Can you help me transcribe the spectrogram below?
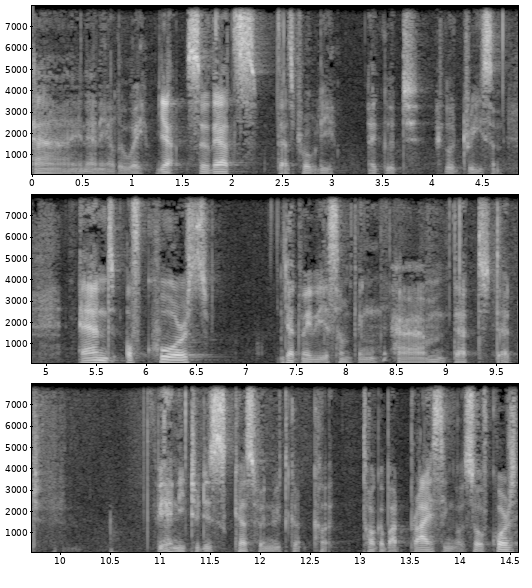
uh, in any other way. Yeah, so that's that's probably a good a good reason, and of course that maybe is something um, that that we need to discuss when we talk about pricing. So of course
